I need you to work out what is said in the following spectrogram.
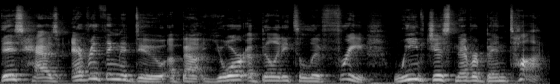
This has everything to do about your ability to live free. We've just never been taught.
